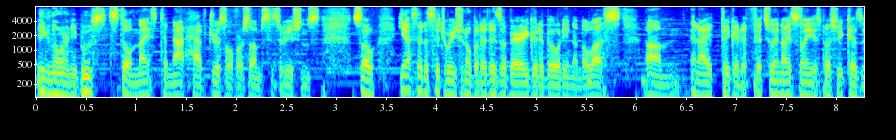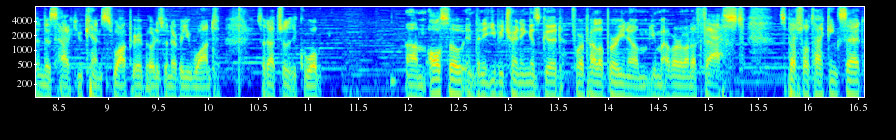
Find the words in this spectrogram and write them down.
ignore any boosts, it's still nice to not have Drizzle for some situations. So yes, it is situational, but it is a very good ability nonetheless. Um, and I figured it fits really nicely, especially because in this hack you can swap your abilities whenever you want. So that's really cool. Um, also, Infinite EV training is good for Pelipper. You know, you might want to run a fast special attacking set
